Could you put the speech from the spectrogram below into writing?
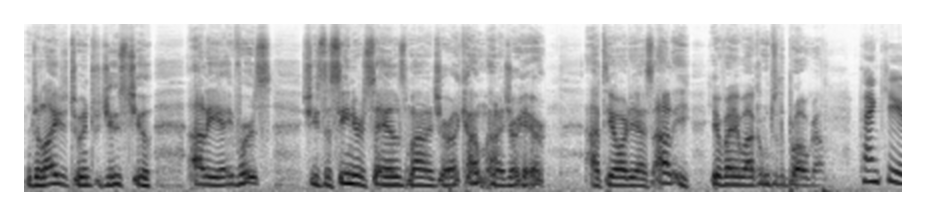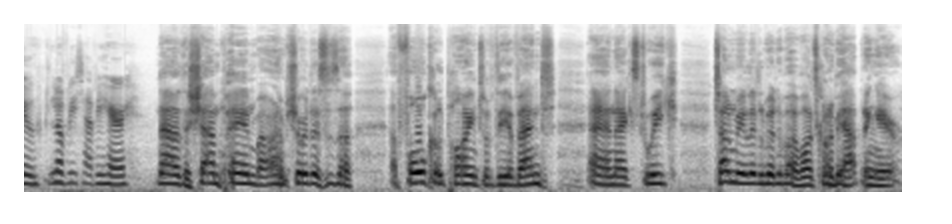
I'm delighted to introduce to you Ali Avers. She's the Senior Sales Manager, Account Manager here at the RDS. Ali, you're very welcome to the programme. Thank you. Lovely to have you here. Now, the Champagne Bar, I'm sure this is a, a focal point of the event uh, next week. Tell me a little bit about what's going to be happening here.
